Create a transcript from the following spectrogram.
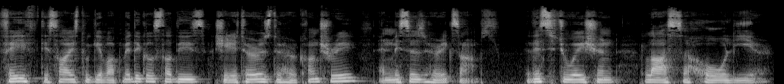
Faith decides to give up medical studies. She returns to her country and misses her exams. This situation lasts a whole year.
